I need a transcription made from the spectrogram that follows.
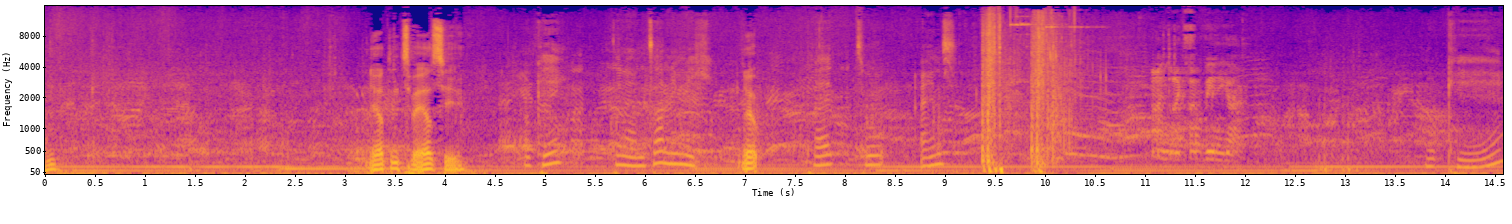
Mhm. Ja, den Zweiersee. Okay, den Anzahl nehme ich. Ja, 3, 2, 1. Ein Drecksack weniger. Okay.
